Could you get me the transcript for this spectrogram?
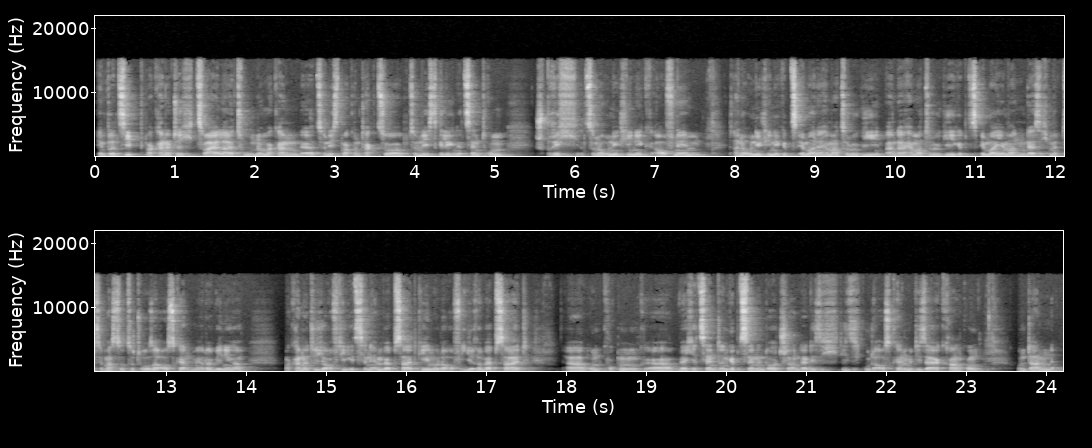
Im Prinzip, man kann natürlich zweierlei tun. Ne? Man kann äh, zunächst mal Kontakt zur, zum nächstgelegenen Zentrum, sprich zu einer Uniklinik aufnehmen. An der Uniklinik gibt's immer eine Hämatologie. An der Hämatologie gibt's immer jemanden, der sich mit Mastozytose auskennt, mehr oder weniger. Man kann natürlich auch auf die ECNM-Website gehen oder auf ihre Website äh, und gucken, äh, welche Zentren gibt's denn in Deutschland, ja, die, sich, die sich gut auskennen mit dieser Erkrankung und dann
